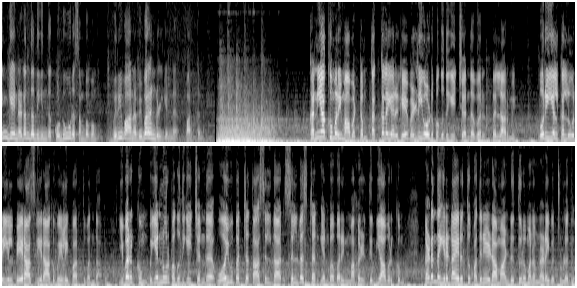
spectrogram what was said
எங்கே நடந்தது? இந்த கொடூர சம்பவம் விரிவான விவரங்கள் என்ன? பார்க்கலாம். கன்னியாகுமரி மாவட்டம் தக்கலை அருகே வெள்ளியோடு பகுதியைச் சேர்ந்தவர் பெல்லார்மின். பொறியியல் கல்லூரியில் பேராசிரியராக வேலை பார்த்து வந்தார். இவருக்கும் வியன்னூர் பகுதியைச் சேர்ந்த ஓய்வு பெற்ற தாசில்தார் சில்வெஸ்டர் என்பவரின் மகள் திவ்யாவிற்கும் கடந்த இரண்டாயிரத்து பதினேழாம் ஆண்டு திருமணம் நடைபெற்றுள்ளது.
